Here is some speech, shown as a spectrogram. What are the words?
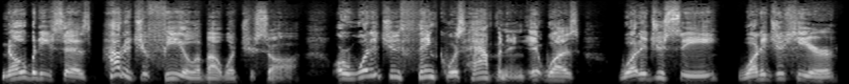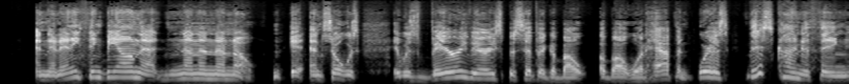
nobody says, How did you feel about what you saw? Or what did you think was happening? It was, What did you see? What did you hear? And then anything beyond that, no, no, no, no. It- and so it was it was very very specific about about what happened whereas this kind of thing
